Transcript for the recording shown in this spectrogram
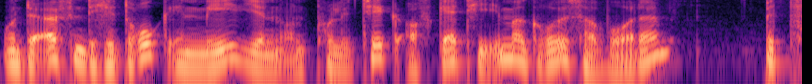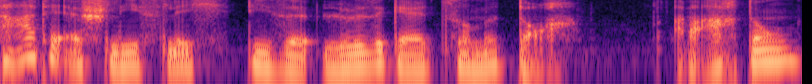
und der öffentliche Druck in Medien und Politik auf Getty immer größer wurde, bezahlte er schließlich diese Lösegeldsumme doch. Aber Achtung,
